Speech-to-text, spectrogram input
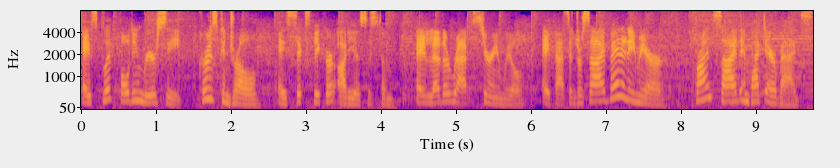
a split folding rear seat, cruise control, a six speaker audio system, a leather wrapped steering wheel, a passenger side vanity mirror, front side impact airbags,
